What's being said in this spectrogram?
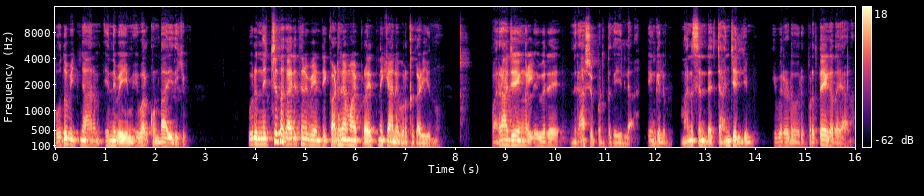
പൊതുവിജ്ഞാനം എന്നിവയും ഇവർക്കുണ്ടായിരിക്കും. ഒരു നിശ്ചിത കാര്യത്തിനു വേണ്ടി കഠിനമായി പ്രയത്നിക്കാൻ ഇവർക്ക് കഴിയുന്നു. പരാജയങ്ങൾ ഇവരെ നിരാശപ്പെടുത്തുകയില്ല. എങ്കിലും മനസ്സിന്റെ ചാഞ്ചല്യം ഇവരുടെ ഒരു പ്രത്യേകതയാണ്.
